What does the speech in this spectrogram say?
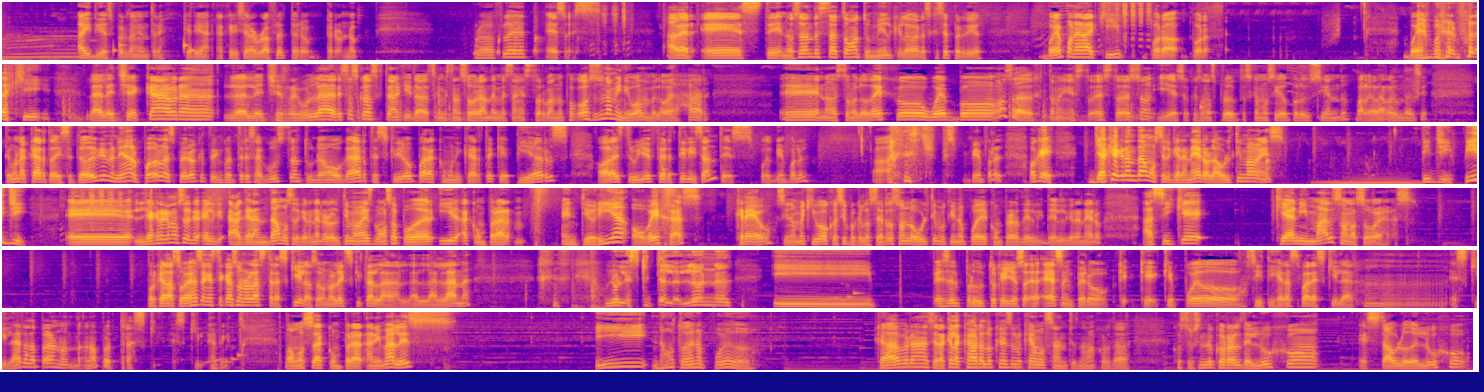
Ay, Dios, perdón, entré. Quería acariciar a Rufflet, pero, pero no. Rufflet, eso es. A ver, este, no sé dónde está Toma tu Milk, la verdad es que se perdió. Voy a poner aquí por, por Voy a poner por aquí la leche de cabra, la leche regular, esas cosas que tengo aquí, la verdad es que me están sobrando y me están estorbando un poco. Oh, eso es una mini bomba, me lo voy a dejar. Eh, no, esto me lo dejo, huevo, vamos a dejar también esto, esto, eso y eso, que son los productos que hemos ido produciendo, valga la redundancia. Tengo una carta, dice, te doy bienvenida al pueblo, espero que te encuentres a gusto en tu nuevo hogar, te escribo para comunicarte que Pierce ahora distribuye fertilizantes. Pues bien por él. Ah, pues bien por él. Ok, ya que agrandamos el granero la última vez, PG, PG. Eh, ya que agrandamos el, agrandamos el granero la última vez, vamos a poder ir a comprar, en teoría, ovejas creo, si no me equivoco, sí, porque los cerdos son lo último que uno puede comprar del, granero. Así que, ¿qué animal son las ovejas? Porque las ovejas en este caso uno las trasquila, o sea, uno les quita la, lana. uno les quita la lana y es el producto que ellos hacen, pero que, puedo, si tijeras para esquilar. Ah, esquilar la no, no pero trasquilar, en fin. Vamos a comprar animales. Y no, todavía no puedo. Cabra, ¿será que la cabra es lo que desbloqueamos antes? No me acordaba. Construcción de corral de lujo, establo de lujo,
